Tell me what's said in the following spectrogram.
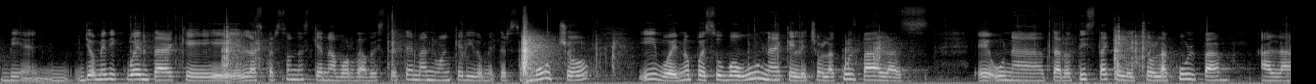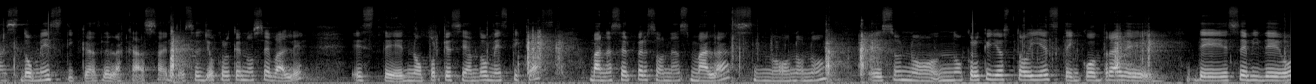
Bien, yo me di cuenta que las personas que han abordado este tema no han querido meterse mucho y bueno, pues hubo una que le echó la culpa a las, eh, una tarotista que le echó la culpa a las domésticas de la casa, entonces yo creo que no se vale, este, no porque sean domésticas, van a ser personas malas. No, no, no. Eso no, no creo que yo estoy este, en contra de, de ese video.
